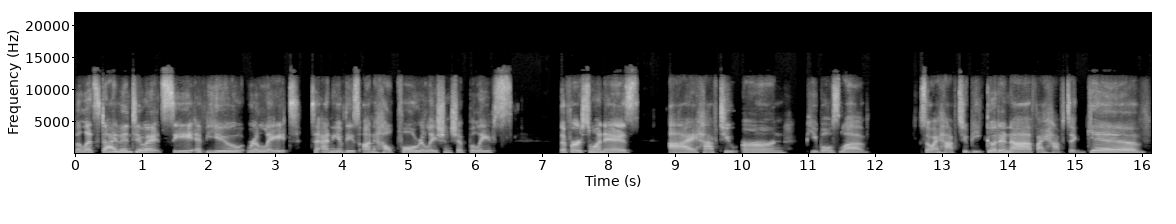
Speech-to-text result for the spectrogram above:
But let's dive into it, see if you relate to any of these unhelpful relationship beliefs. The first one is I have to earn people's love. So I have to be good enough. I have to give.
